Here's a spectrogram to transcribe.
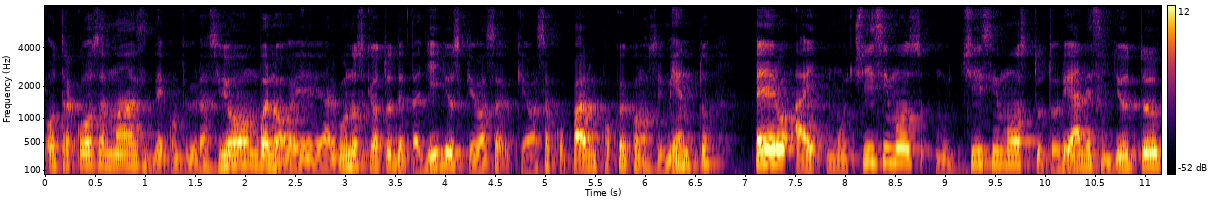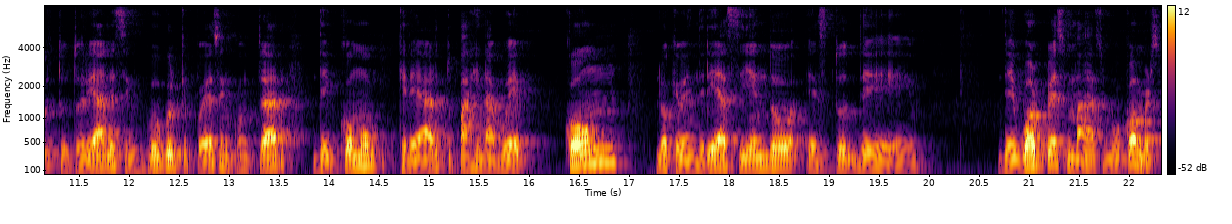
otra cosa más de configuración, bueno, algunos que otros detallillos que vas, que vas a ocupar un poco de conocimiento, pero hay muchísimos, muchísimos tutoriales en YouTube, tutoriales en Google que puedes encontrar de cómo crear tu página web con lo que vendría siendo esto de de WordPress más WooCommerce.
